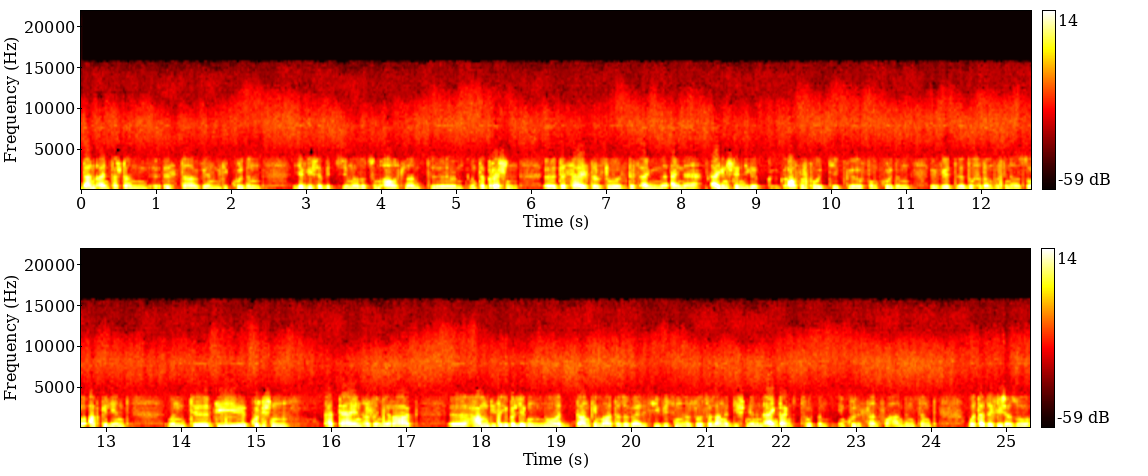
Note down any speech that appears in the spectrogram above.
dann einverstanden ist, wenn die Kurden jegliche Beziehung also zum Ausland äh, unterbrechen. Äh, das heißt also, dass eine, eine eigenständige Außenpolitik äh, von Kurden wird äh, durch Saddam Hussein also abgelehnt. Und äh, die kurdischen Parteien, also im Irak, äh, haben diese Überlegung nur dann gemacht, also weil sie wissen, also solange die schnellen Eintragstruppen in Kurdistan vorhanden sind, wo tatsächlich also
